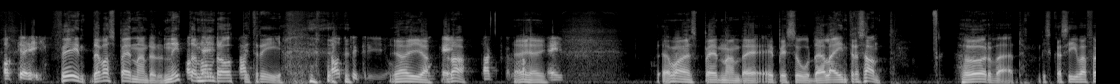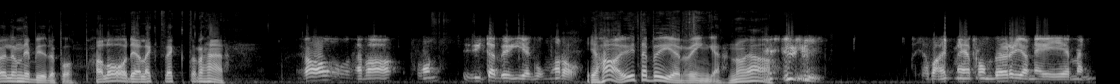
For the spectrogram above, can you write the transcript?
Okej, Fint, det var spännande. du. 1983. 83 Ja, ja, Okej, bra. Tack ska du Hej, ha. hej. Det var en spännande episod, eller intressant. Hörvärd. Vi ska se vad följande bjuder på. Hallå, dialektväktarna här. Ja, jag var från Ytterby, god morgon. Jaha, Ytterbyen ringer. Nåja, Jag var inte med från början i, men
